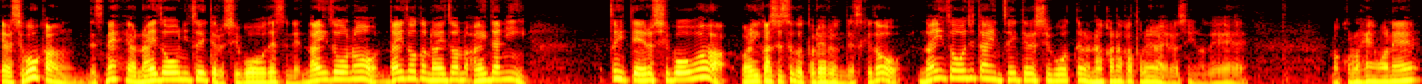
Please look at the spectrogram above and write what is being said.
いや、脂肪肝ですね。いや、内臓についてる脂肪ですね。内臓の、内臓と内臓の間についている脂肪は割りかしすぐ取れるんですけど、内臓自体についてる脂肪っていうのはなかなか取れないらしいので、まあこの辺はね、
